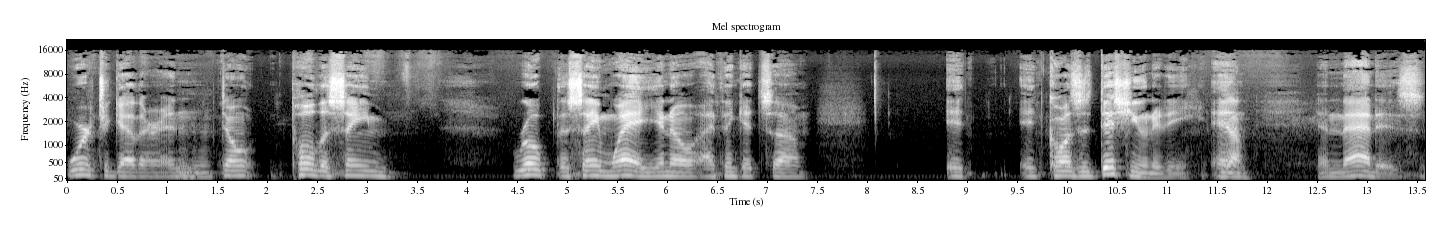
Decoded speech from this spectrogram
work together and don't pull the same rope the same way you know i think it's um it it causes disunity and and that is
